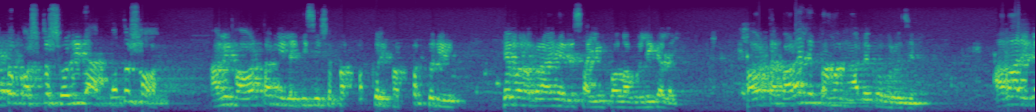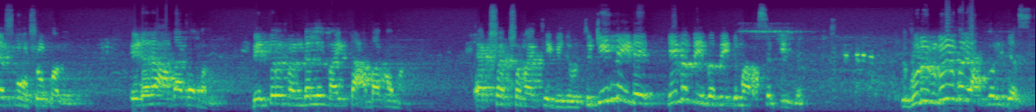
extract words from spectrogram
এত কষ্ট শরীরে আর কত সময় আমি খাবারটা মিলে দিছি সে ফটফট করে ফটফট করি। সে মনে করা সাইম কলা বলি গেলাই। খাবারটা বাড়াইলে তো আমার না আবার এটা সমস্যা করে। এটারে আদা কমান। ভিতরে প্যান্ডেলের মাইকটা আদা কমান। একশো একশো মাইক ঠিক হয়ে তুই কিনলে এটা? এইভাবে এইভাবে এটা মানুষের কিনলে গুরুর গুরু করে হাত করে যাচ্ছে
